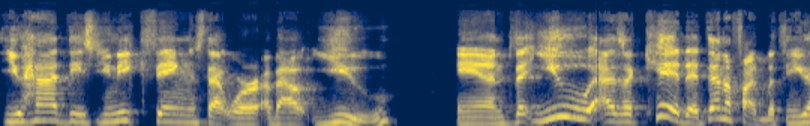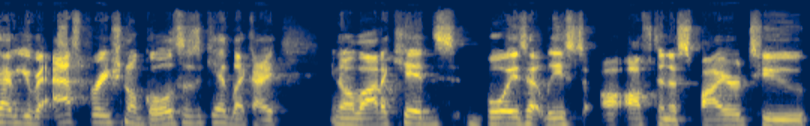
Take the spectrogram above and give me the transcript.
you had these unique things that were about you and that you as a kid identified with and you have your aspirational goals as a kid. Like i you know a lot of kids boys at least often aspire to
